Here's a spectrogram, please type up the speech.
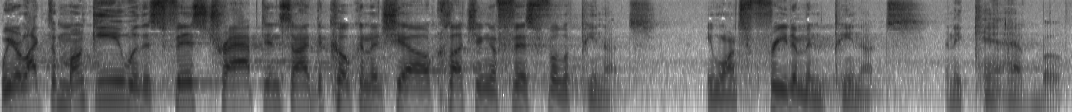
We are like the monkey with his fist trapped inside the coconut shell, clutching a fistful of peanuts. He wants freedom and peanuts, and he can't have both.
